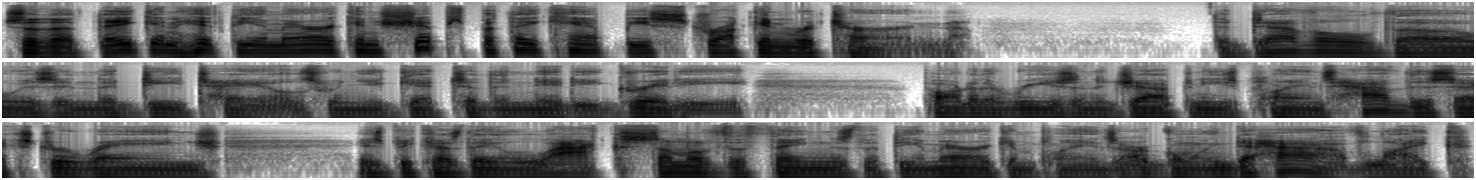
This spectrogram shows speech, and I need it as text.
so that they can hit the American ships, but they can't be struck in return. The devil, though, is in the details when you get to the nitty gritty. Part of the reason the Japanese planes have this extra range is because they lack some of the things that the American planes are going to have, like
